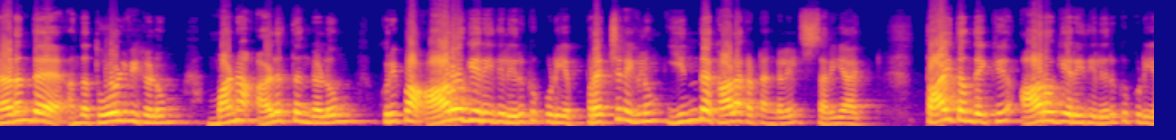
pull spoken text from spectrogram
நடந்த அந்த தோல்விகளும் மன அழுத்தங்களும் குறிப்பாக ஆரோக்கிய ரீதியில் இருக்கக்கூடிய பிரச்சனைகளும் இந்த காலகட்டங்களில் சரியாக தாய் தந்தைக்கு ஆரோக்கிய ரீதியில் இருக்கக்கூடிய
